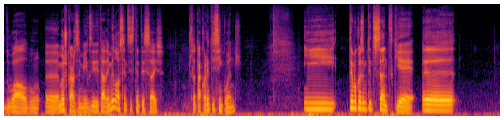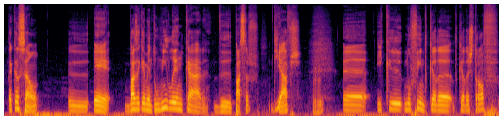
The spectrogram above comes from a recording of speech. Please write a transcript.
do álbum eh, Meus Caros Amigos, editado em 1976, portanto há 45 anos. E tem uma coisa muito interessante que é a canção é basicamente um elencar de pássaros, de aves, Uhum. eh, e que no fim de cada, de cada estrofe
